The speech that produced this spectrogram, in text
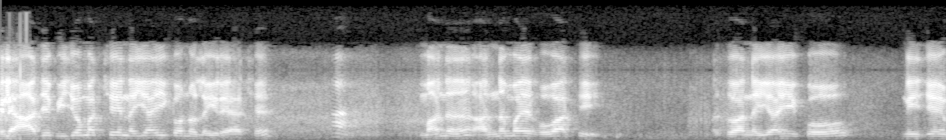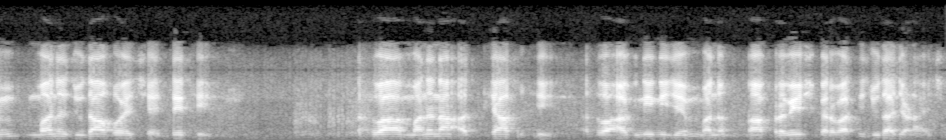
એટલે આ જે બીજો મત છે એ નૈયાયિકોનો લઈ રહ્યા છે. હા. મન અન્નમય હોવાથી અથવા નૈયાયિકો ની જેમ મન જુદા હોય છે, તેથી અથવા મનના અધ્યાસથી અથવા અગ્નિની જેમ મનમાં પ્રવેશ કરવાથી જુદા જણાય છે.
